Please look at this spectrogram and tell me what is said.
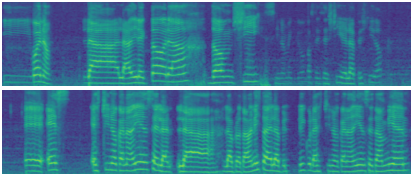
Y bueno, la, la directora, Dom Shi, si no me equivoco se dice Shi el apellido, eh, es, es chino-canadiense, la, protagonista de la película es chino-canadiense también.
